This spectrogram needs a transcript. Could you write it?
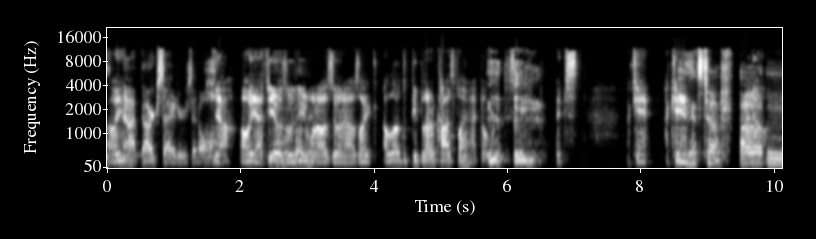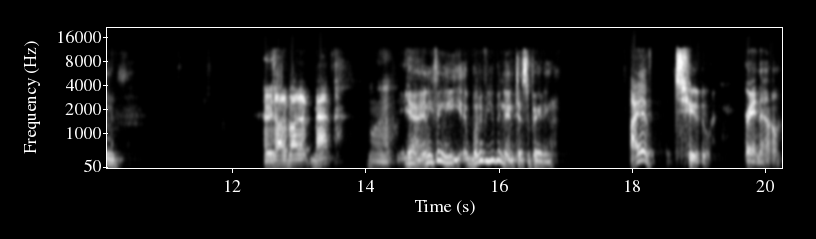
oh yeah, Not Darksiders at all." yeah, oh yeah. Theo was Oh, with me when I was doing it. I was like, I love the people that are cosplaying. I don't love this game. It's I can't. I can't. that's tough. I know. Um, Have you thought about it, Matt? Uh, yeah. Anything? What have you been anticipating? I have two right now.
